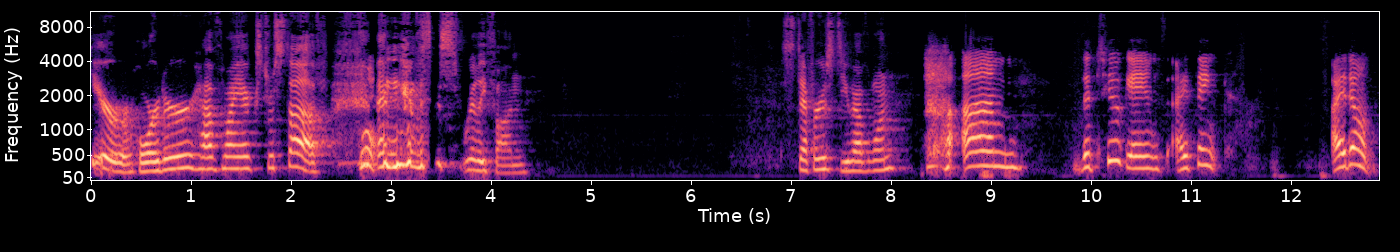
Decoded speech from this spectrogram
"Here, hoarder, have my extra stuff." And it was just really fun. Steffers, do you have one? Um, the two games, I think, I don't.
